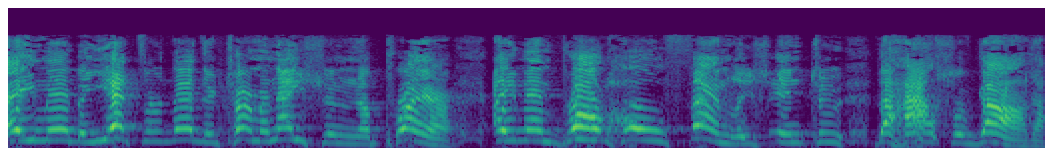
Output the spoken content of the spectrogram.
amen, but yet through their determination of prayer, amen, brought whole families into the house of God.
